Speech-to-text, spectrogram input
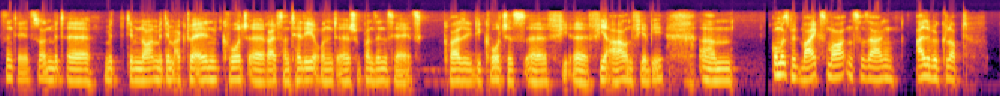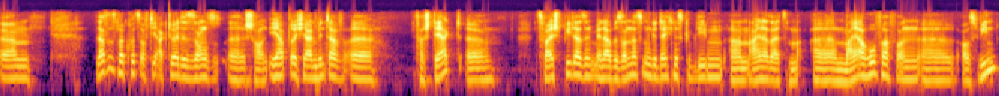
sind ja jetzt schon mit, äh, mit dem neuen, mit dem aktuellen Coach äh, Ralf Santelli und äh, Schuppern sind es ja jetzt quasi die Coaches äh, 4, 4a äh, und 4b. Ähm, um es mit Mike Morton zu sagen, alle bekloppt. Ähm, lass uns mal kurz auf die aktuelle Saison äh, schauen. Ihr habt euch ja im Winter äh, verstärkt. Äh, zwei Spieler sind mir da besonders im Gedächtnis geblieben. Ähm, einerseits äh, Meyerhofer von, äh, aus Wien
